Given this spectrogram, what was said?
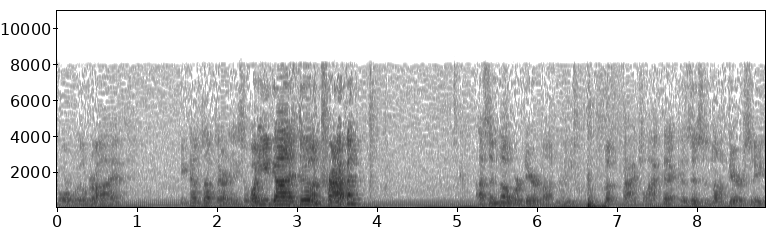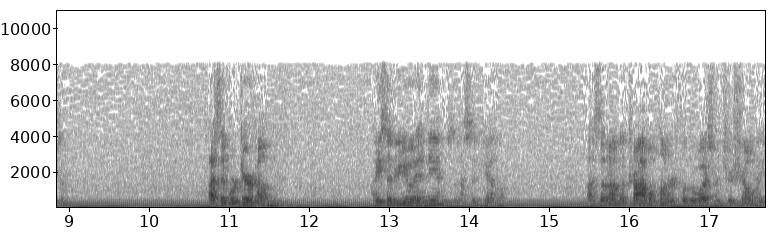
four-wheel drive. He comes up there and he said, "What are you guys doing? Trapping?" I said, "No, we're deer hunting." He looked back like that because this is not deer season. I said, "We're deer hunting." He said, "Are you Indians?" I said, "Yeah." I said, "I'm the tribal hunter for the Western Shoshone,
